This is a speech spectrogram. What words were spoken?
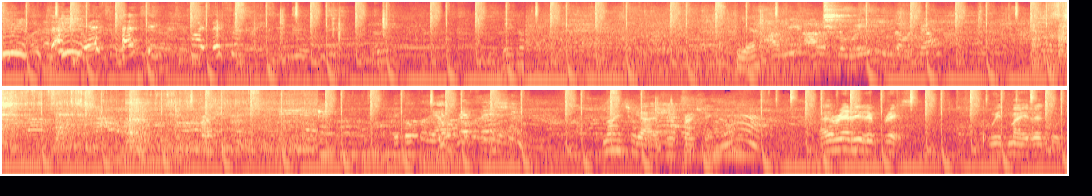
yes, touching. Oh, this is Yeah. Are we out of the way in the hotel? No, it's okay. Yeah, it's refreshing. Yeah. I already refreshed with my Red Bull.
